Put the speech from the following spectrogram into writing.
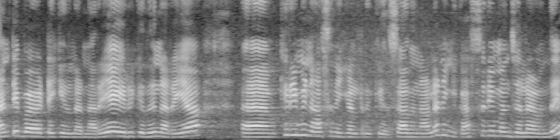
ஆன்டிபயோட்டிக் இதில் நிறைய இருக்குது. நிறையா கிருமி நாசினிகள் இருக்குது ஸோ அதனால் நீங்கள் கஸ்தூரி மஞ்சளை வந்து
